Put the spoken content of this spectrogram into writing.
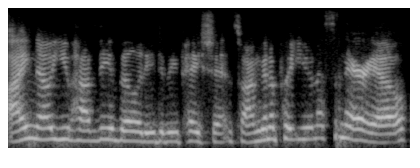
I know you have the ability to be patient. So I'm going to put you in a scenario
